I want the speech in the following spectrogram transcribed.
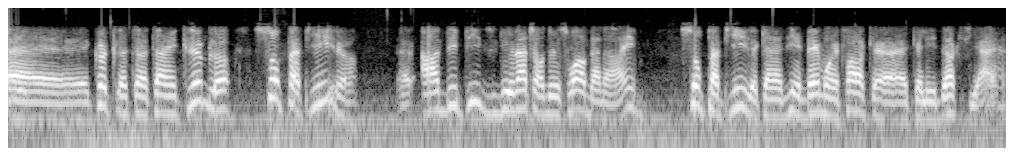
Euh, écoute, tu as, un club, là, sur papier, là, euh, en dépit du deux matchs en deux soirs d'Anaheim, sur papier, le Canadien est bien moins fort que, que les Ducks hier.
